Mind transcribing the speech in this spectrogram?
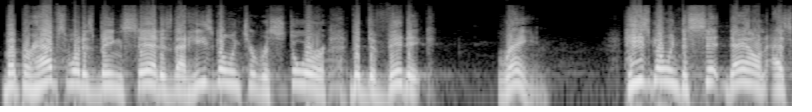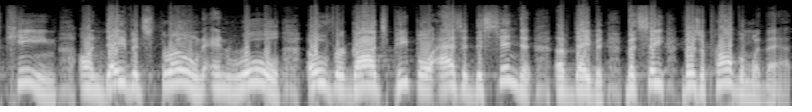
but perhaps what is being said is that he's going to restore the Davidic reign. He's going to sit down as king on David's throne and rule over God's people as a descendant of David. But see, there's a problem with that.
